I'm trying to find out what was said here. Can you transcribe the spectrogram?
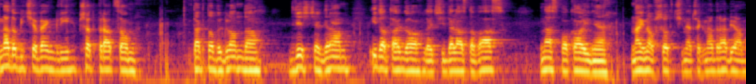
na dobicie węgli przed pracą. Tak to wygląda, 200 gram i do tego leci The Last of Us na spokojnie. Najnowszy odcineczek nadrabiam.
